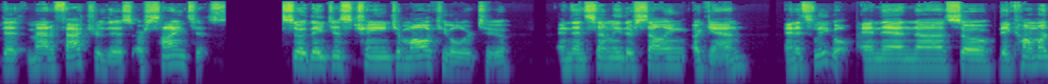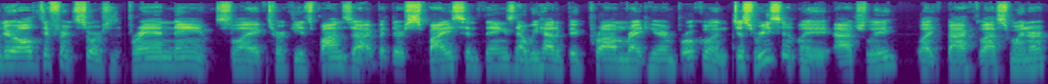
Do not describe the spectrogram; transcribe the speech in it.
that manufacture this are scientists so they just change a molecule or two, and then suddenly they're selling again, and it's legal. And then uh, so they come under all different sources, brand names like Turkey, it's bonsai, but there's spice and things. Now we had a big problem right here in Brooklyn just recently, actually, like back last winter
